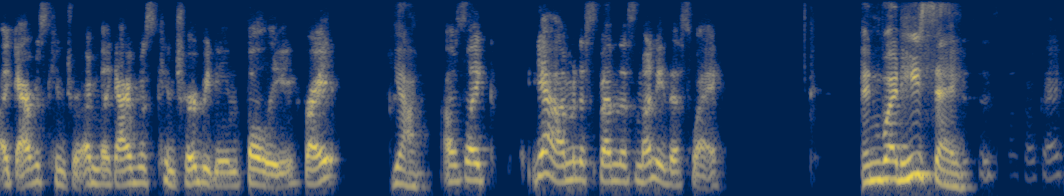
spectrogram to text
like I was contrib- I'm like I was contributing fully, right? Yeah. I was like, yeah, I'm going to spend this money this way. And what he say? Okay.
